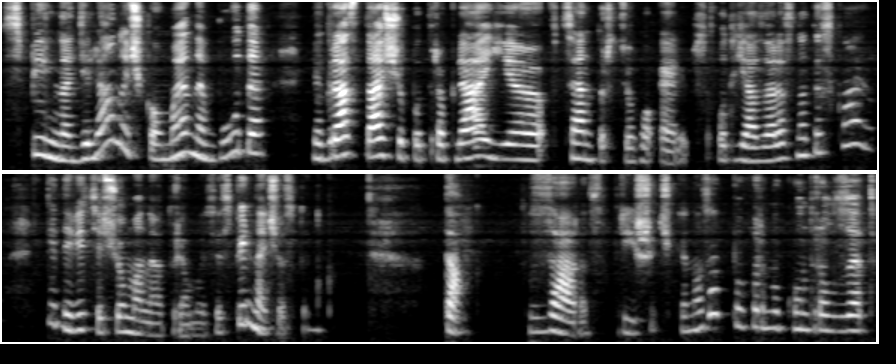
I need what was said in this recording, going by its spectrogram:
спільна діляночка у мене буде якраз та, що потрапляє в центр цього еліпсу. От я зараз натискаю і дивіться, що в мене отримується. Спільна частинка. Так, зараз трішечки назад поверну Ctrl-Z.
